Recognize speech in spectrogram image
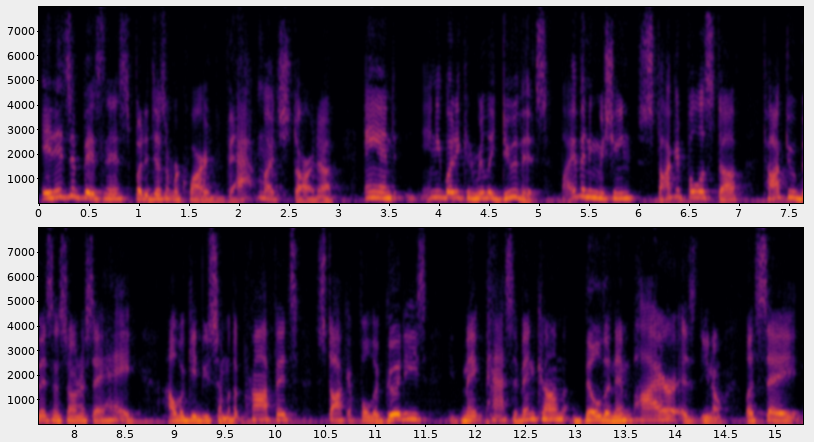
it is a business, but it doesn't require that much startup and anybody can really do this. Buy a vending machine, stock it full of stuff, talk to a business owner, say, hey, I will give you some of the profits, stock it full of goodies, make passive income, build an empire. As you know, let's say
